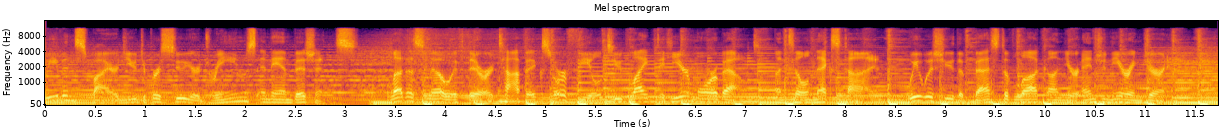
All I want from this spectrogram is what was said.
we've inspired you to pursue your dreams and ambitions. Let us know if there are topics or fields you'd like to hear more about. Until next time, we wish you the best of luck on your engineering journey.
